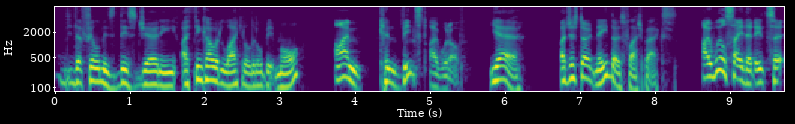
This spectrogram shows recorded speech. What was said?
The film is this journey. I think I would like it a little bit more. I'm convinced I would have. Yeah. I just don't need those flashbacks. I will say that it's a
